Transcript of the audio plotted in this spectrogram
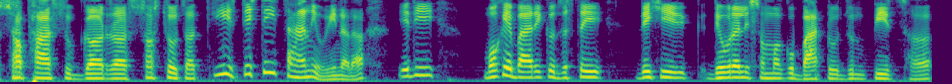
सफा सुग्घर र सस्तो छ ती त्यस्तै चाहने होइन र। यदि मकैबारीको जस्तैदेखि देउरालीसम्मको बाटो जुन पिच छ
